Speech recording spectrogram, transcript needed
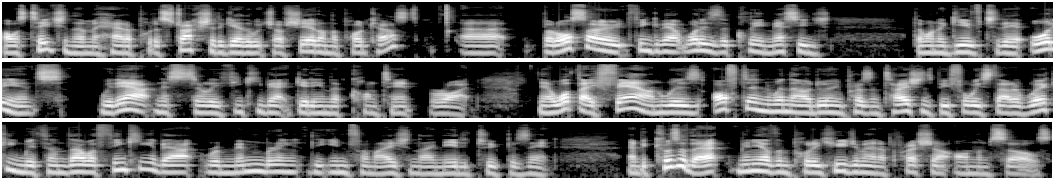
I was teaching them how to put a structure together, which I've shared on the podcast, uh, but also think about what is the clear message they want to give to their audience without necessarily thinking about getting the content right. Now, what they found was often when they were doing presentations before we started working with them, they were thinking about remembering the information they needed to present. And because of that, many of them put a huge amount of pressure on themselves.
